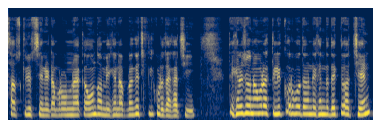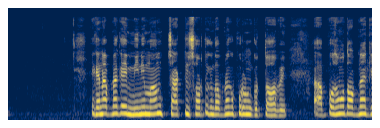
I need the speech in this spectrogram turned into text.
সাবস্ক্রিপশন এটা আমার অন্য অ্যাকাউন্ট আমি এখানে আপনাকে ক্লিক করে দেখাচ্ছি। তো এখানে যখন আমরা ক্লিক করব, তখন এখানে দেখতে পাচ্ছেন, এখানে আপনাকে মিনিমাম চারটি শর্ত কিন্তু আপনাকে পূরণ করতে হবে। প্রথমত আপনাকে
